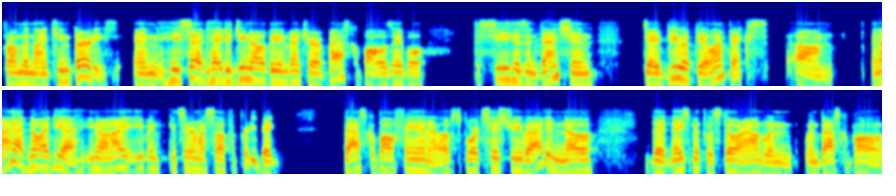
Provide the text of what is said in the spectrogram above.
from the 1930s. And he said, Hey, did you know the inventor of basketball was able to see his invention debut at the Olympics. Um, and I had no idea, you know, and I even consider myself a pretty big basketball fan. I love sports history, but I didn't know that Naismith was still around when when basketball,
